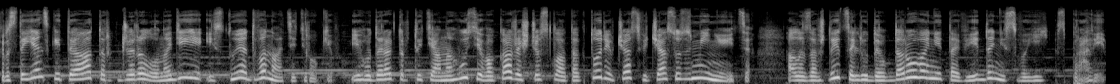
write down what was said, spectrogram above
Християнський театр «Джерело надії» існує 12 років. Його директор Тетяна Гусєва каже, що склад акторів час від часу змінюється, але завжди це люди обдаровані та віддані своїй справі.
